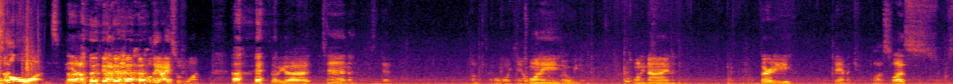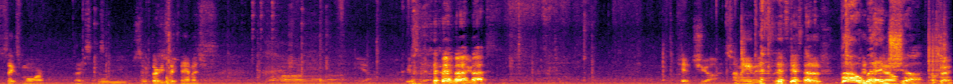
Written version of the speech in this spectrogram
and all ones. Yeah. well, the ice was one. So we got 10, He's dead. Um, hold on, count. 20, 29, 30 damage. Plus Plus six more. 36. 36 damage. Uh, this? Headshots. I mean, it's, it's just a. Boom! Good to go. Headshot. Okay.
